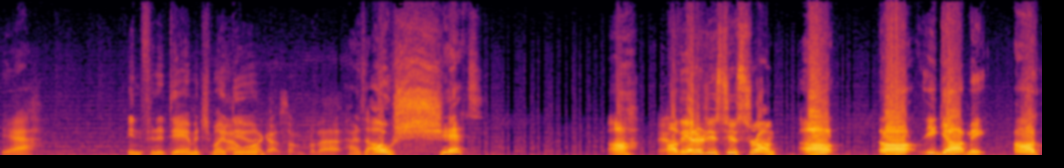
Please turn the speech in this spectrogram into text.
Yeah. Infinite damage, my yeah, dude. well, I got something for that. How does- oh shit! Ah, Yeah. oh, the energy's too strong. Oh, oh, you got me. Oh.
